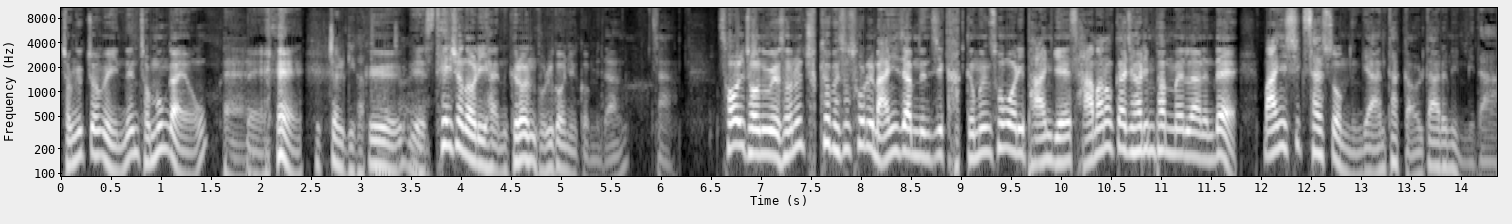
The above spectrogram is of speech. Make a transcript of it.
정육점에 있는 전문가용 네. 네. 육절기 같은 그. 예, 스테이셔너리한 그런 물건일 겁니다. 자. 서울 전후에서는 축협에서 소를 많이 잡는지 가끔은 소머리 반 개에 4만 원까지 할인 판매를 하는데 많이씩 살 수 없는 게 안타까울 따름입니다.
